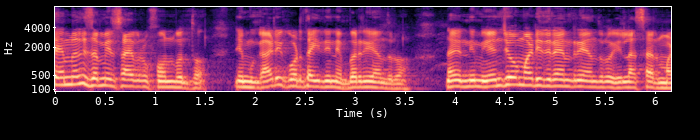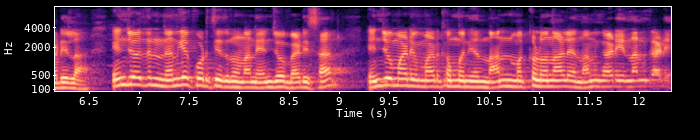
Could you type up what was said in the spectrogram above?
ಟೈಮ್ನಲ್ಲಿ ಜಮೀರ್ ಸಾಹೇಬ್ರು ಫೋನ್ ಬಂತು. ನಿಮ್ಮ ಗಾಡಿ ಕೊಡ್ತಾ ಇದ್ದೀನಿ, ಬರ್ರಿ ಅಂದರು. ನಾನು ನಿಮ್ಮ ಎನ್ ಜಿ ಒ ಮಾಡಿದ್ರೇನ್ರಿ ಅಂದರು. ಇಲ್ಲ ಸರ್, ಮಾಡಿಲ್ಲ. ಎನ್ ಜಿ ಒ ಇದ್ರೆ ನನಗೆ ಕೊಡ್ತಿದ್ರು. ನಾನು ಎನ್ ಜಿ ಒ ಬೇಡಿ ಸರ್. ಎನ್ ಮಾಡಿ ಮಾಡ್ಕೊಂಬನ್ನಿ ನನ್ನ ಮಕ್ಕಳು ನಾಳೆ ನನ್ನ ಗಾಡಿ ನನ್ನ ಗಾಡಿ.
